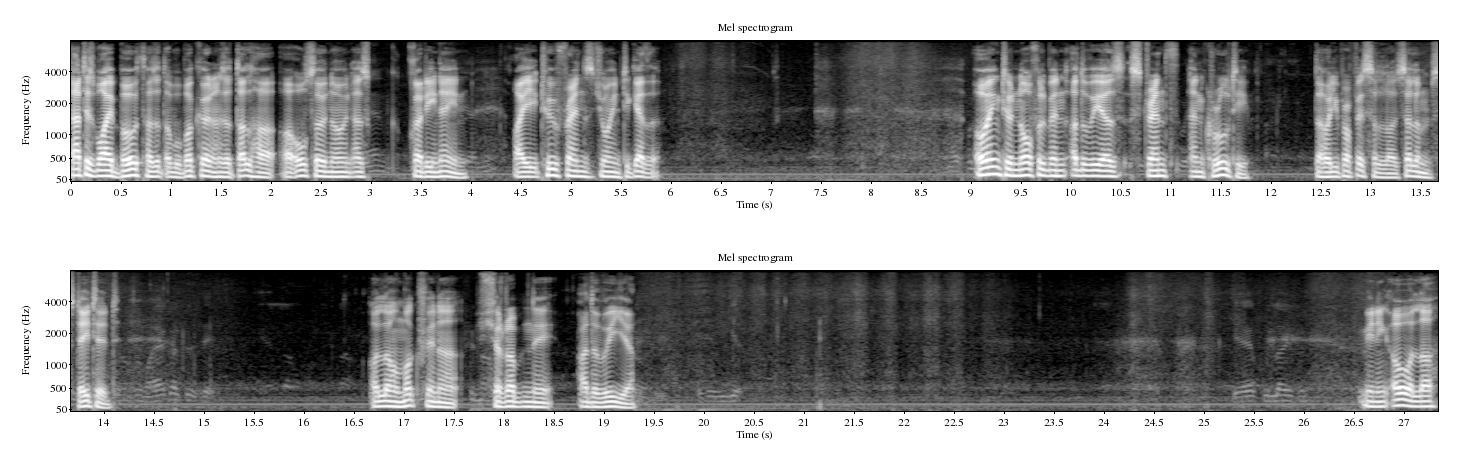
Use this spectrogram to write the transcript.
That is why both Hazrat Abu Bakr and Hazrat Talha are also known as Qarinain, i.e., two friends joined together. Owing to Nawfal bin Adwiya's strength and cruelty, the Holy Prophet ﷺ stated, Allahumma kfina sharabne adawiyya. Meaning, O oh Allah,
